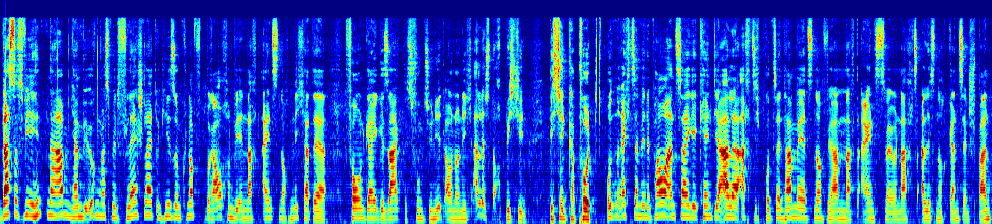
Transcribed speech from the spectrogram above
das, was wir hier hinten haben, hier haben wir irgendwas mit Flashlight und hier so einen Knopf brauchen wir in Nacht 1 noch nicht, hat der Phone Guy gesagt. Es funktioniert auch noch nicht. Alles noch ein bisschen, bisschen kaputt. Unten rechts haben wir eine Poweranzeige, kennt ihr alle. 80% haben wir jetzt noch. Wir haben Nacht 1, 2 Uhr nachts, alles noch ganz entspannt.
